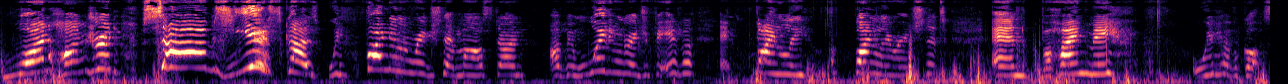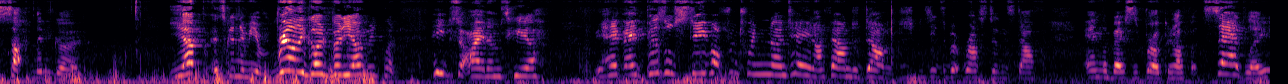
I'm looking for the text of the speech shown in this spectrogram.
100 subs! Yes, guys, we finally reached that milestone. I've been waiting to reach it forever, and finally, I finally reached it. And behind me, we have got something good. Yep, it's going to be a really good video. We've got heaps of items here. We have a Bissell steam mop from 2019. I found. As you can see, it's a bit rusted and stuff, and the base is broken off. But sadly,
